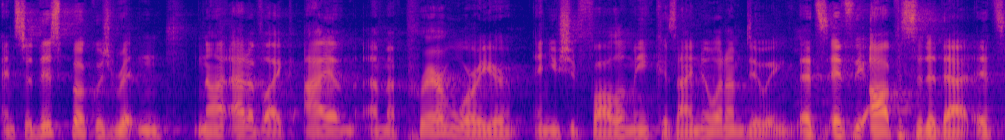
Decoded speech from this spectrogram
and so this book was written not out of like, I am, I'm a prayer warrior and you should follow me because I know what I'm doing. That's, it's the opposite of that. It's,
